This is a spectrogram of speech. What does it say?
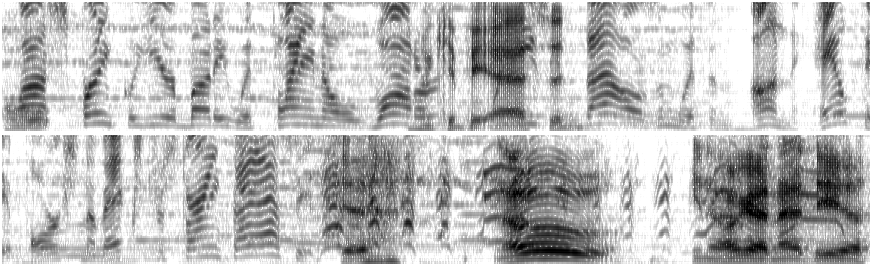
Oh. Why sprinkle your buddy with plain old water? It could be acid. can douse him with an unhealthy portion of extra strength acid. Yeah. No. You know, I got an idea.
